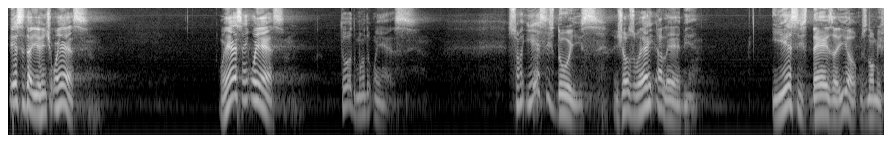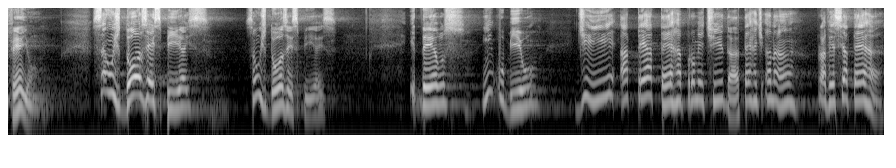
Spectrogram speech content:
Esse daí a gente conhece? Conhece? Conhece. Todo mundo conhece. Só, e esses dois, Josué e Aleb, e esses dez aí, ó, os nomes feios, são os doze espias, são os doze espias, e Deus incumbiu de ir até a terra prometida, a terra de Canaã, para ver se a terra,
